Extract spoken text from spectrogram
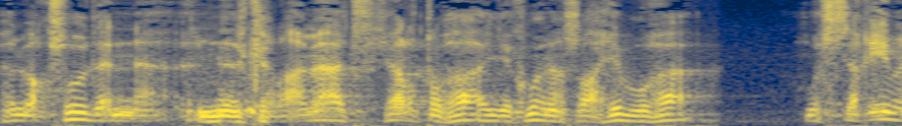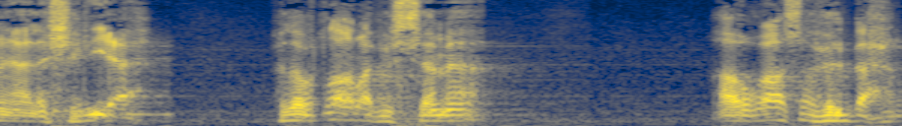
فالمقصود أن من الكرامات شرطها أن يكون صاحبها مستقيما على الشريعة. فلو طار في السماء أو غاص في البحر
